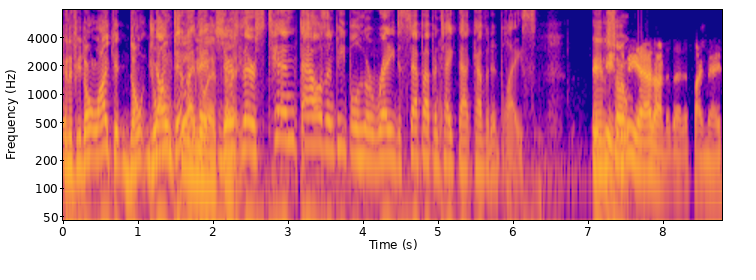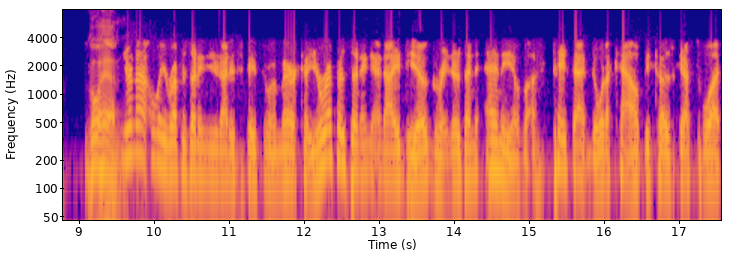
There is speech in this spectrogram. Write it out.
And if you don't like it, don't join Don't do Team it. USA. There's there's ten thousand people who are ready to step up and take that coveted place. And JP, so- let me add on to that, if I may. Go ahead. You're not only representing the United States of America, you're representing an idea greater than any of us. Take that into account because guess what?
